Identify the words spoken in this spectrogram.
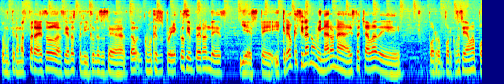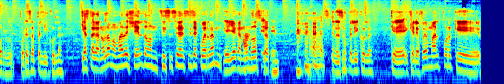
Como que nomás para eso hacía las películas, o sea, como que sus proyectos siempre eran de eso. Y este, y creo que sí la nominaron a esta chava de por, por ¿cómo se llama? Por, por esa película. Que hasta ganó la mamá de Sheldon, ¿sí, sí, sí, se acuerdan? Ella ganó un ah, Oscar ah, en esa película. Que, que le fue mal porque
